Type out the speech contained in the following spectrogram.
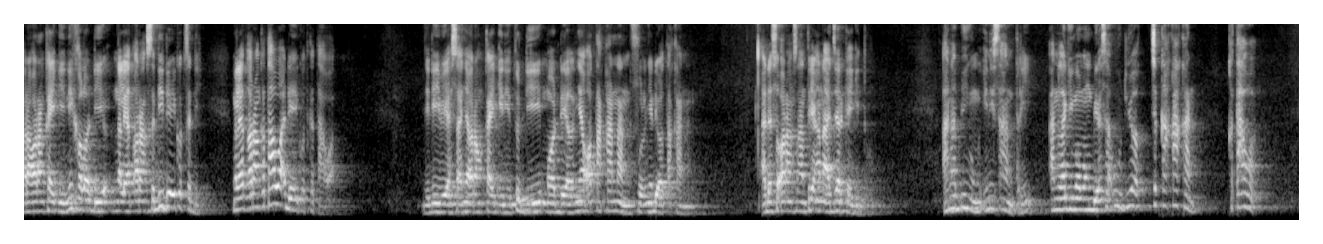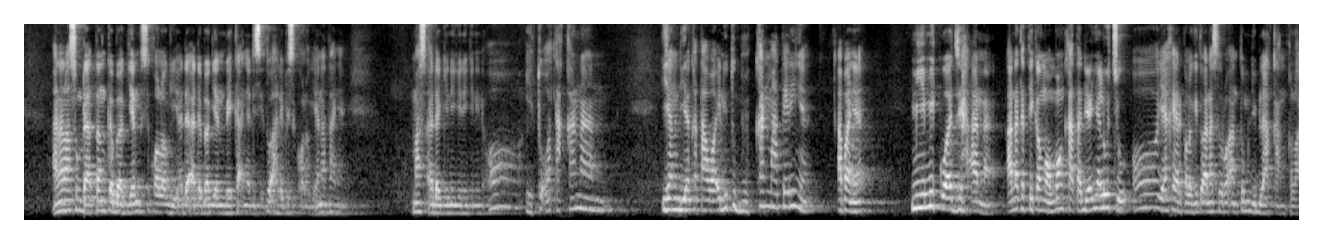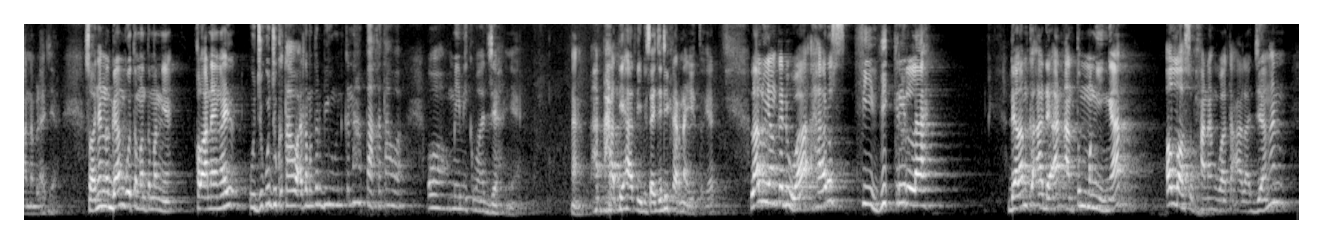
Orang-orang kayak gini kalau di ngelihat orang sedih dia ikut sedih. Ngelihat orang ketawa dia ikut ketawa. Jadi biasanya orang kayak gini tuh di modelnya otak kanan, fullnya di otak kanan. Ada seorang santri yang anak ajar kayak gitu. Anak bingung, ini santri Ana lagi ngomong biasa, uh dia cekakakan, ketawa. Ana langsung datang ke bagian psikologi, ada ada bagian BK-nya di situ ahli psikologi. Ana tanya, Mas ada gini gini gini. Oh itu otak kanan. Yang dia ketawain itu bukan materinya. Apanya? Mimik wajah Ana. Ana ketika ngomong kata dianya lucu. Oh ya khair kalau gitu Ana suruh antum di belakang kalau Ana belajar. Soalnya ngeganggu teman-temannya. Kalau anak yang ujuk-ujuk ketawa, teman-teman bingung kenapa ketawa? Oh, mimik wajahnya. Nah, hati-hati bisa jadi karena itu ya. Lalu yang kedua, harus fi dzikrillah. Dalam keadaan antum mengingat Allah Subhanahu wa taala. Jangan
